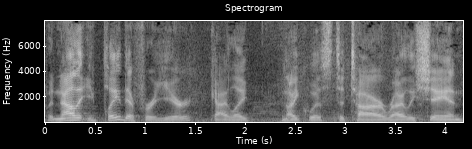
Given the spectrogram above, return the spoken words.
But now that you've played there for a year, a guy like Nyquist, Tatar, Riley Sheahan,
